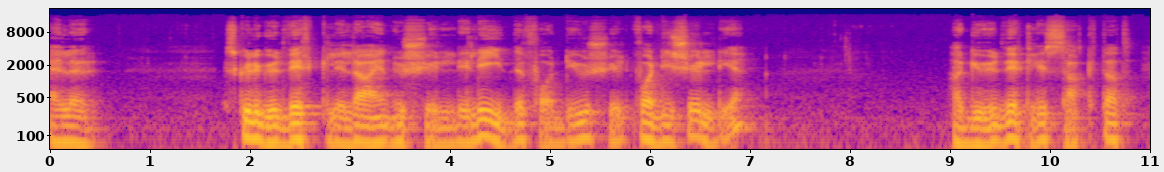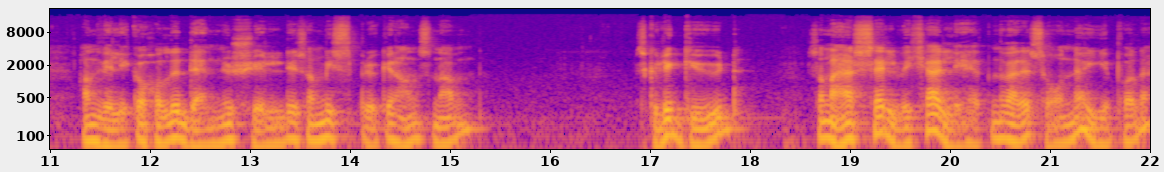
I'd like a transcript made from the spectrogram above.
Eller skulle Gud virkelig la en uskyldig lide for de, uskyld, for de skyldige? Har Gud virkelig sagt at han vil ikke holde den uskyldig som misbruker hans navn? Skulle Gud som er selve kjærligheten, være så nøye på det,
